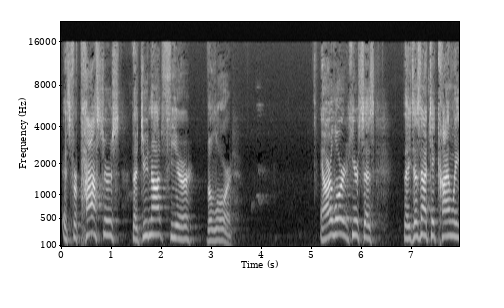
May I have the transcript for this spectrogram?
It's for pastors that do not fear the Lord. And our Lord here says that he does not take kindly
